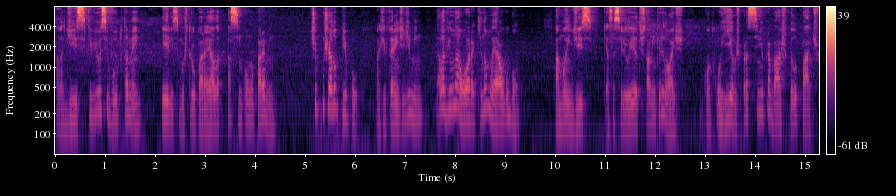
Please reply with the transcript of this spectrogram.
ela disse que viu esse vulto também. Ele se mostrou para ela assim como para mim. Tipo um Shadow People, mas diferente de mim, ela viu na hora que não era algo bom. A mãe disse que essa silhueta estava entre nós, enquanto corríamos para cima e para baixo pelo pátio,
